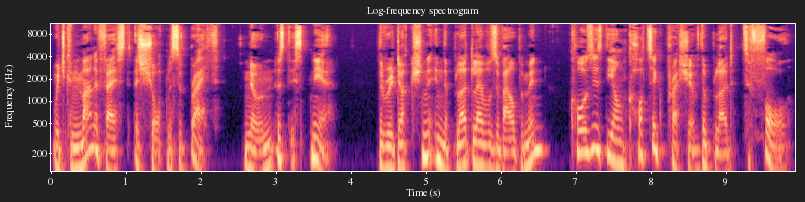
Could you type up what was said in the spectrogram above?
which can manifest as shortness of breath, known as dyspnea. The reduction in the blood levels of albumin causes the oncotic pressure of the blood to fall,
